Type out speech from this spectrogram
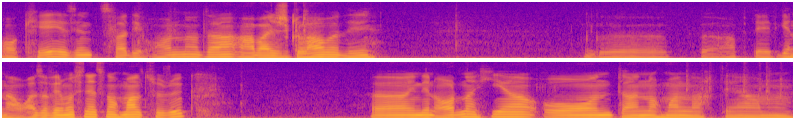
Okay, sind zwar die Ordner da, aber ich glaube die Update, genau. Also wir müssen jetzt nochmal zurück äh, in den Ordner hier und dann nochmal nach der ähm,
